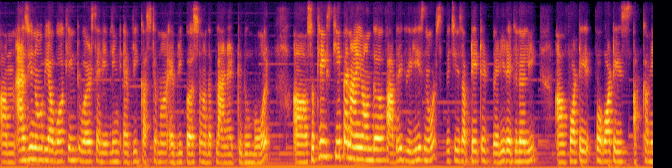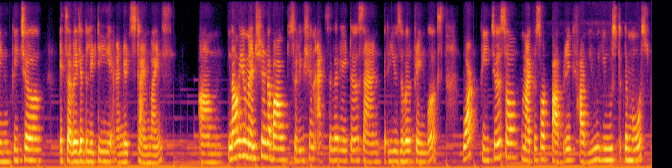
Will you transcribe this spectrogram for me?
um, as you know, we are working towards enabling every customer, every person on the planet to do more. Uh, so please keep an eye on the Fabric release notes, which is updated very regularly uh, for, for what is upcoming feature, its availability, and its timelines. Um, now you mentioned about solution accelerators and reusable frameworks. What features of Microsoft Fabric have you used the most?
